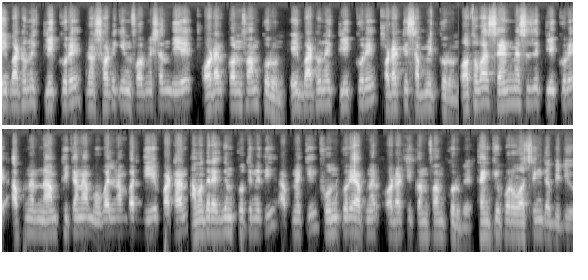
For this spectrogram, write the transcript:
এই বাটনে ক্লিক করে আপনার সঠিক ইনফরমেশন দিয়ে অর্ডার কনফার্ম করুন। এই বাটনে ক্লিক করে অর্ডারটি সাবমিট করুন। অথবা সেন্ড মেসেজে ক্লিক করে আপনার নাম, ঠিকানা মোবাইল নাম্বার দিয়ে পাঠান। আমাদের একজন প্রতিনিধি আপনাকে ফোন করে আপনার অর্ডারটি কনফার্ম করবে। Thank you for watching the video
